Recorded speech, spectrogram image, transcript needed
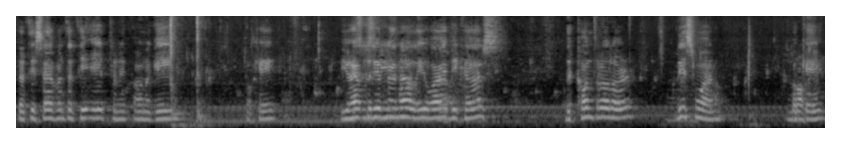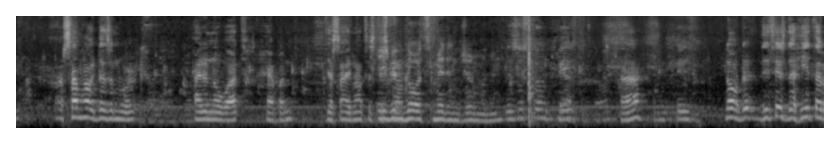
37, 38, turn it on again. Okay? You have to do is it manually. Why? Because the controller, this one, okay, uh, somehow it doesn't work. I don't know what happened. Just I noticed this Even one. though it's made in Germany. This is to increase the cow. Huh? Increase. No, th- this is the heater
